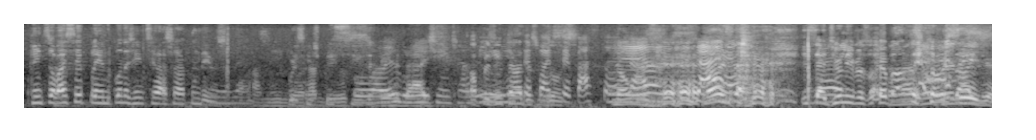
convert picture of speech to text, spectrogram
Porque a gente só vai ser pleno quando a gente se relacionar com Deus. Amém, Por isso que a gente Deus. precisa. Pô, aleluia, Verdade. gente. Apresentar Aleluia. Deus Você pode ser pastor. Não, já. Já, Isso é de um livro, só refazer. Ou seja,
